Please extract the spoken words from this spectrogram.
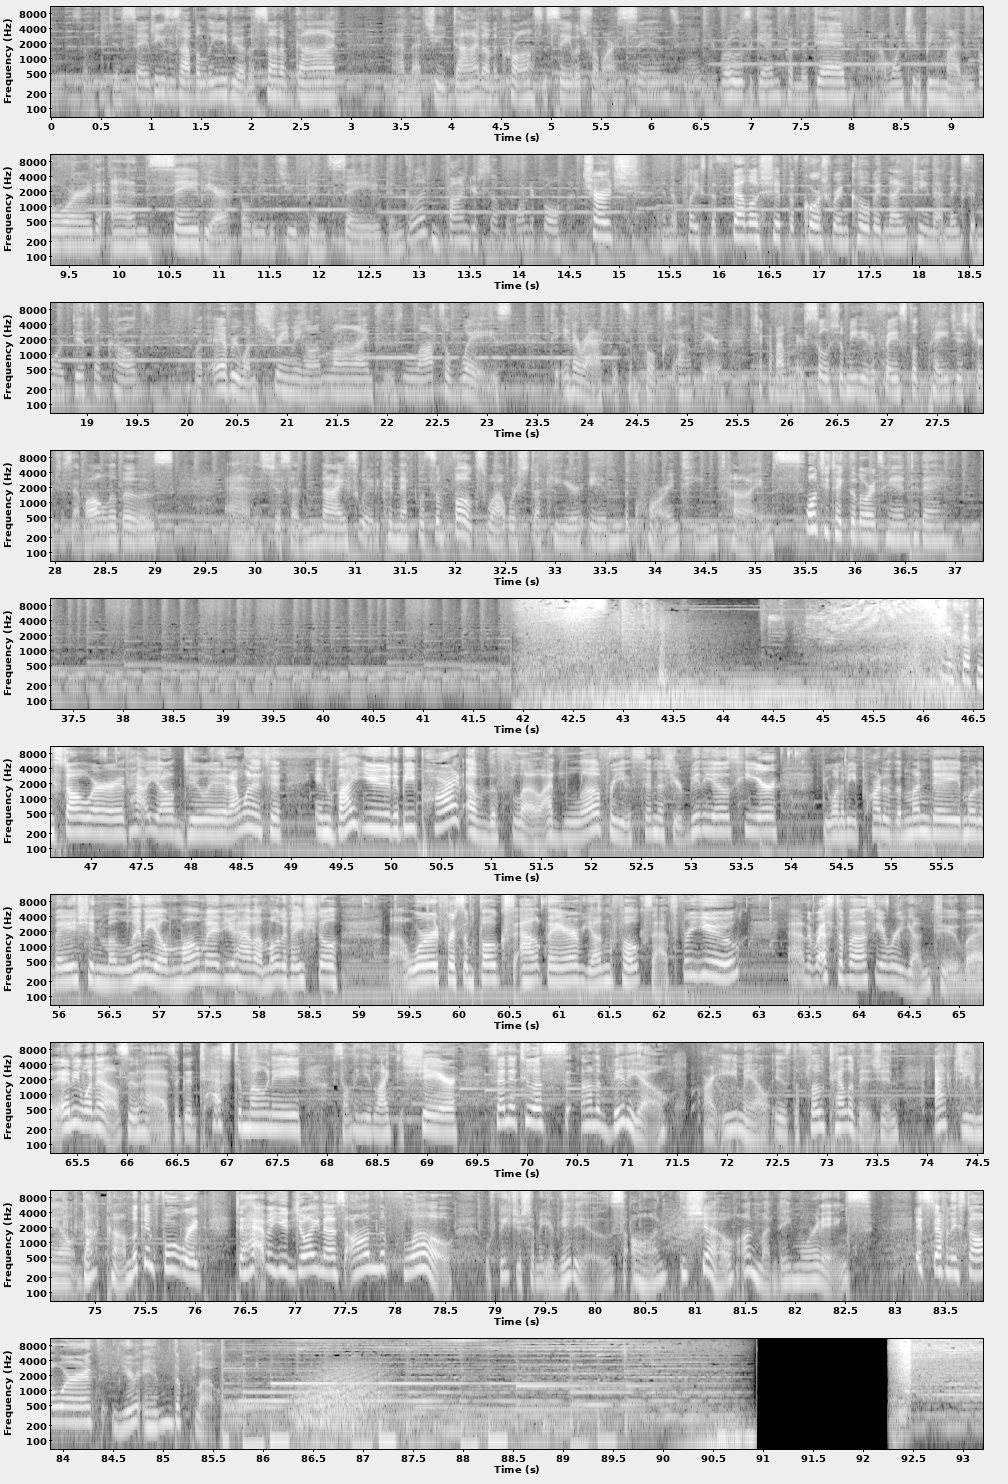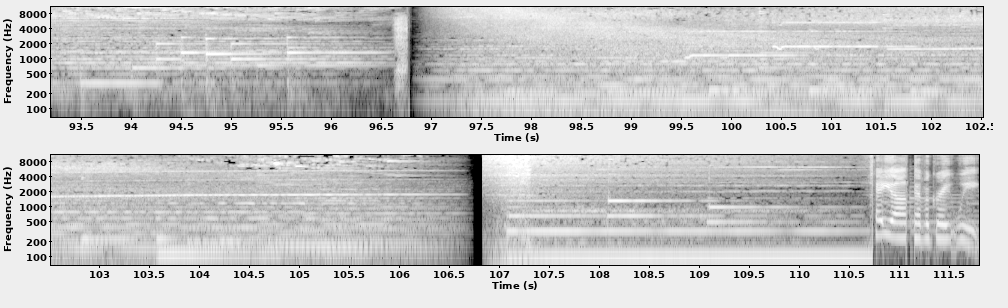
You just say, Jesus, I believe you're the Son of God and that you died on the cross to save us from our sins and you rose again from the dead. And I want you to be my Lord and Savior. Believe that you've been saved and go ahead and find yourself a wonderful church and a place to fellowship. Of course, we're in COVID 19, that makes it more difficult but everyone's streaming online. So there's lots of ways to interact with some folks out there. Check them out on their social media, their Facebook pages. Churches have all of those. And it's just a nice way to connect with some folks while we're stuck here in the quarantine times. Won't you take the Lord's hand today? Hey, it's Stephanie Stallworth. How y'all doing? I wanted to invite you to be part of the flow. I'd love for you to send us your videos here. If you want to be part of the Monday Motivation Millennial Moment, you have a motivational uh, word for some folks out there, young folks, that's for you. And the rest of us, yeah, we're young too, but anyone else who has a good testimony something you'd like to share, send it to us on a video. Our email is theflowtelevision at gmail.com. Looking forward to having you join us on the flow. We'll feature some of your videos on the show on Monday mornings. It's Stephanie Stallworth. You're in the flow. Have a great week.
